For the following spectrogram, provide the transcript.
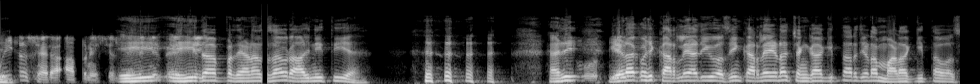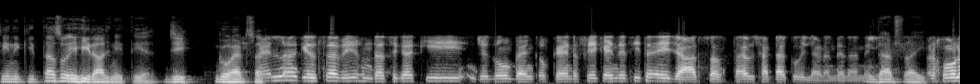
ਉਹੀ ਤਾਂ ਸਹਿਰਾ ਆਪਣੇ ਸਿਰ ਤੇ ਇਹੀ। ਤਾਂ ਪਰਦਿਆਣਾ ਸਾਹਿਬ ਰਾਜਨੀਤੀ ਹੈ। ਹੈ ਜੀ? ਜਿਹੜਾ ਕੁਝ ਕਰ ਲਿਆ ਜੀ ਉਹ ਅਸੀਂ ਕਰ ਲਿਆ। ਜਿਹੜਾ ਚੰਗਾ ਕੀਤਾ ਔਰ ਜਿਹੜਾ ਮਾੜਾ ਕੀਤਾ ਉਹ ਅਸੀਂ ਨਹੀਂ ਕੀਤਾ। ਸੋ ਇਹੀ ਰਾਜਨੀਤੀ ਹੈ। ਜੀ। ਗੋ ਹੈਡ ਸਰ ਪਹਿਲਾਂ ਗਿਲ ਸਾਹਿਬ ਇਹ ਹੁੰਦਾ ਸੀਗਾ ਕਿ ਜਦੋਂ ਬੈਂਕ ਆਫ ਕੈਨੇਡਾ ਫੇ ਕਹਿੰਦੇ ਸੀ ਤਾਂ ਇਹ ਆਜ਼ਾਦ ਸੰਸਥਾ ਹੈ ਵੀ ਸਾਡਾ ਕੋਈ ਲੈਣਾ ਦੇਣਾ ਨਹੀਂ। ਦੈਟਸ ਰਾਈਟ ਪਰ ਹੁਣ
